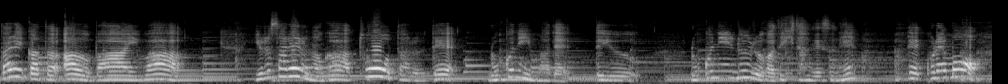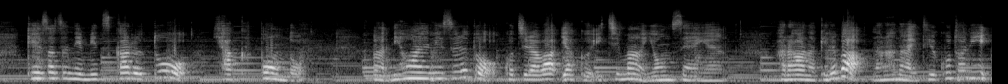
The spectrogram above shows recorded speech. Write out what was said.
誰かと会う場合は許されるのがトータルで6人までっていう6人ルールができたんですね。でこれも警察に見つかると100ポンド、まあ、日本円にするとこちらは約1万4000円払わなければならないということに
